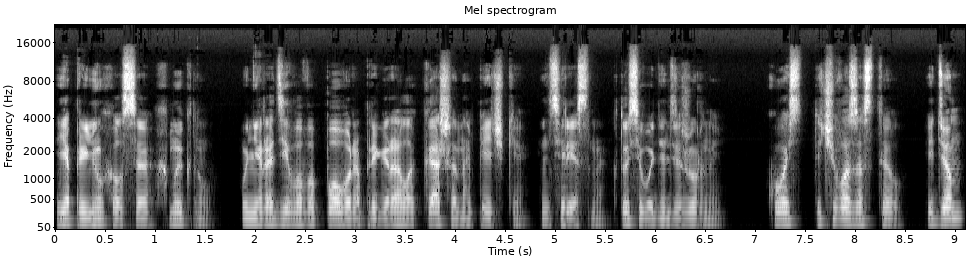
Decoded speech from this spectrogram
Я принюхался, хмыкнул. У нерадивого повара пригорала каша на печке. Интересно, кто сегодня дежурный? «Кость, ты чего застыл? Идем?»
